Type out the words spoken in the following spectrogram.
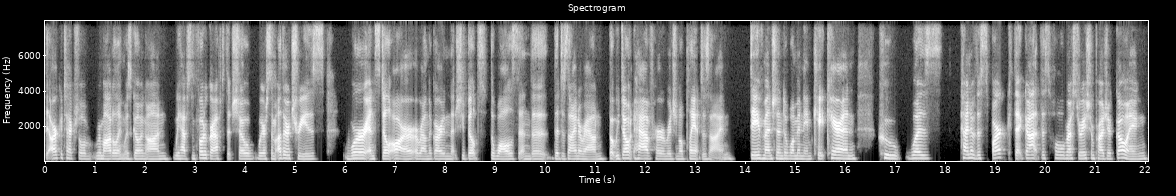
the architectural remodeling was going on. We have some photographs that show where some other trees were and still are around the garden that she built the walls and the the design around but we don't have her original plant design dave mentioned a woman named kate karen who was kind of the spark that got this whole restoration project going.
